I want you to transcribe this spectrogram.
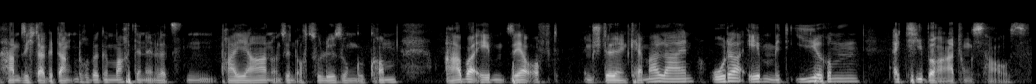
haben sich da Gedanken drüber gemacht in den letzten paar Jahren und sind auch zu Lösungen gekommen, aber eben sehr oft im stillen Kämmerlein oder eben mit ihrem IT-Beratungshaus.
